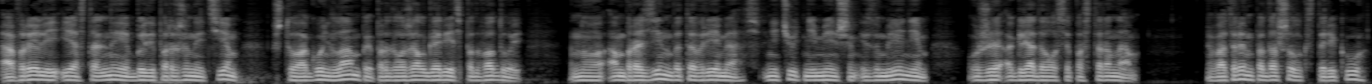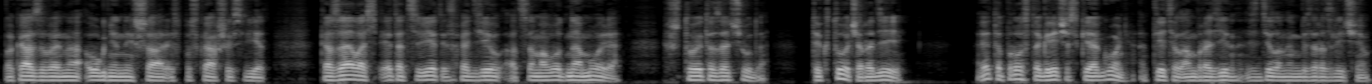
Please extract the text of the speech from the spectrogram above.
Аврелий и остальные были поражены тем, что огонь лампы продолжал гореть под водой, но Амбразин в это время с ничуть не меньшим изумлением уже оглядывался по сторонам. Ватрен подошел к старику, показывая на огненный шар, испускавший свет. Казалось, этот свет исходил от самого дна моря. Что это за чудо? Ты кто, чародей? Это просто греческий огонь, ответил Амбразин, сделанным безразличием.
